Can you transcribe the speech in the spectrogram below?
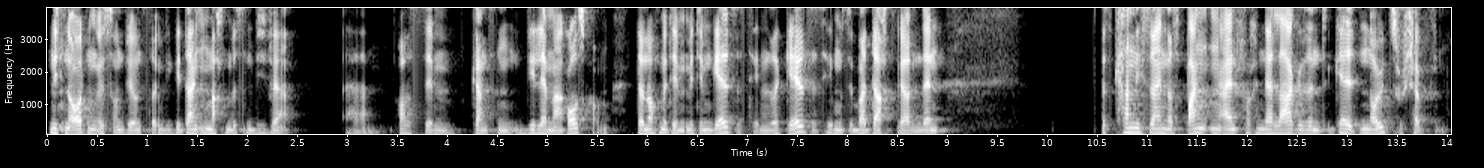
nicht in Ordnung ist und wir uns da irgendwie Gedanken machen müssen, wie wir äh, aus dem ganzen Dilemma rauskommen. Dann noch mit dem, mit dem Geldsystem. Unser Geldsystem muss überdacht werden, denn es kann nicht sein, dass Banken einfach in der Lage sind, Geld neu zu schöpfen.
